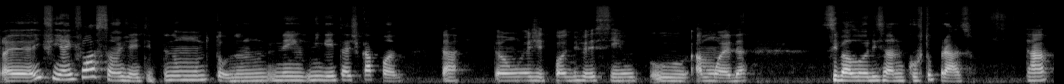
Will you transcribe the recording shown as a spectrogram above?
É, enfim, a inflação, gente, no mundo todo, nem, ninguém está escapando, tá? Então, a gente pode ver, sim, o, o, a moeda se valorizar no curto prazo, tá?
